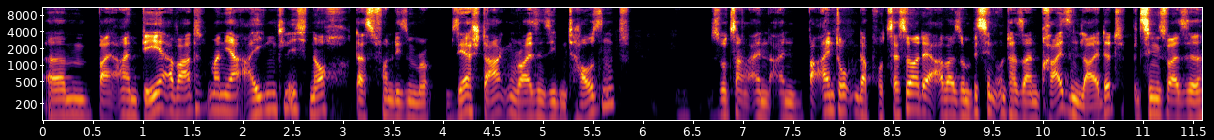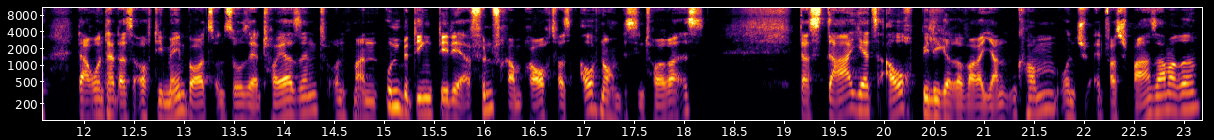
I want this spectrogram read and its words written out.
Ähm, bei AMD erwartet man ja eigentlich noch, dass von diesem sehr starken Ryzen 7000 sozusagen ein, ein beeindruckender Prozessor, der aber so ein bisschen unter seinen Preisen leidet, beziehungsweise darunter, dass auch die Mainboards und so sehr teuer sind und man unbedingt DDR5 RAM braucht, was auch noch ein bisschen teurer ist dass da jetzt auch billigere Varianten kommen und etwas sparsamere,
